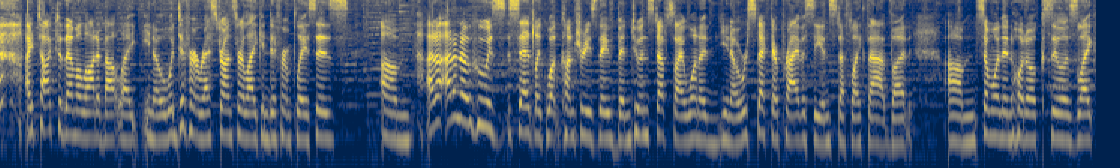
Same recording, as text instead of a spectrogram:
I talked to them a lot about like you know what different restaurants are like in different places. Um, I don't, I don't know who has said like what countries they've been to and stuff, so I want to, you know, respect their privacy and stuff like that. But um, someone in holoX was like,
